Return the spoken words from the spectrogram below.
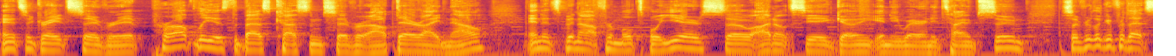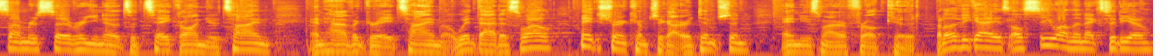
and it's a great server. It probably is the best custom server out there right now. And it's been out for multiple years, so I don't see it going anywhere anytime soon. So if you're looking for that summer server, you know, to take on your time and have a great time with that as well, make sure and come check out Redemption and use my referral code. But I love you guys. I'll see you on the next video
